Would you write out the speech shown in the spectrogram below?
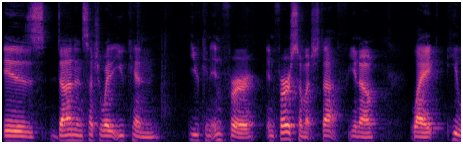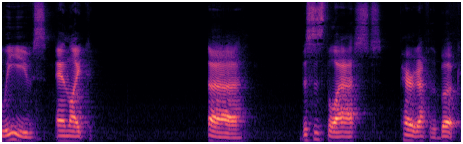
is done in such a way that you can you can infer infer so much stuff you know? Like he leaves and like uh this is the last paragraph of the book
